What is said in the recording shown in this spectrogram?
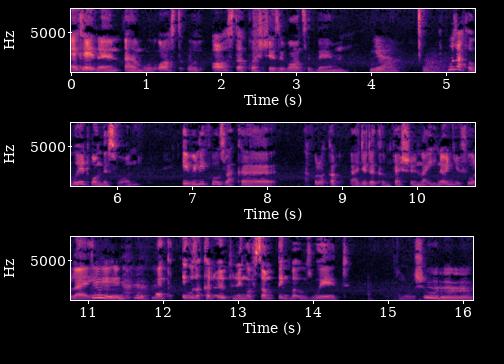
Okay, then. Um, we've asked we've asked our questions. We've answered them. yeah. It feels like a weird one. This one. It really feels like a. I feel like I, I did a confession. Like you know, when you feel like Dude. like it was like an opening of something, but it was weird. I'm not sure. Hmm.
